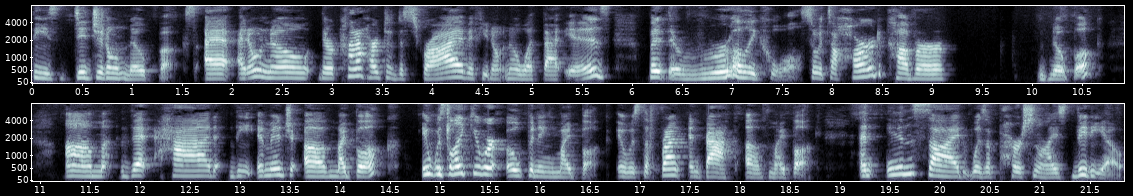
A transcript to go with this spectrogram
these digital notebooks. I, I don't know, they're kind of hard to describe if you don't know what that is, but they're really cool. So it's a hardcover notebook um, that had the image of my book. It was like you were opening my book. It was the front and back of my book. And inside was a personalized video.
